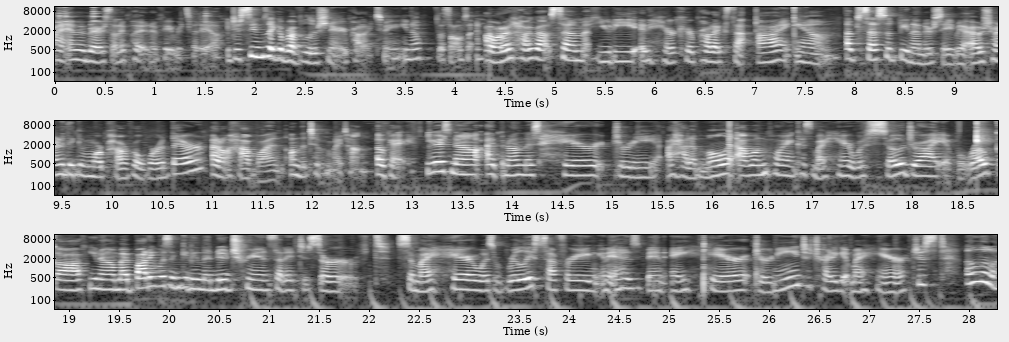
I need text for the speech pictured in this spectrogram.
I am embarrassed that I put it in a favorites video. It just seems like a revolutionary product to me, you know? That's all I'm saying. I want to talk about some beauty and hair care products that I am obsessed with being understatement. I was trying to think of a more powerful word there. I don't have one on the tip of my tongue. Okay, you guys know I've been on this hair journey. I had a mullet at one point because my hair was so dry, it broke off. You know, my body wasn't getting the nutrients that it deserved. So my hair was really suffering and it has been a hair journey to try to get my hair just a little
